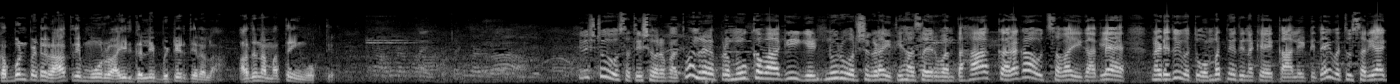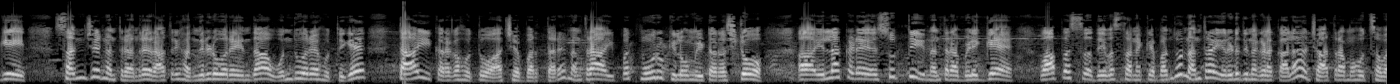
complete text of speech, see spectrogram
ಕಬ್ಬನ್ಪೇಟೆ ರಾತ್ರಿ ಮೂರು ಐದು ಗಲ್ಲಿ ಬಿಟ್ಟಿರ್ತೀರಲ್ಲ, ಅದನ್ನ ಮತ್ತೆ ಹಿಂಗೆ ಹೋಗ್ತೀವಿ ಇವಿಷ್ಟು ಸತೀಶ್ ಅವರ ಮಾತು. ಅಂದ್ರೆ ಪ್ರಮುಖವಾಗಿ ಎಂಟುನೂರು ವರ್ಷಗಳ ಇತಿಹಾಸ ಇರುವಂತಹ ಕರಗ ಉತ್ಸವ ಈಗಾಗಲೇ ನಡೆದು ಇವತ್ತು ಒಂಬತ್ತನೇ ದಿನಕ್ಕೆ ಕಾಲಿಟ್ಟಿದೆ. ಇವತ್ತು ಸರಿಯಾಗಿ ಸಂಜೆ ನಂತರ, ಅಂದ್ರೆ ರಾತ್ರಿ ಹನ್ನೆರಡುವರೆಯಿಂದ ಒಂದೂವರೆ ಹೊತ್ತಿಗೆ ತಾಯಿ ಕರಗ ಹೊತ್ತು ಆಚೆ ಬರ್ತಾರೆ. ನಂತರ ಇಪ್ಪತ್ಮೂರು ಕಿಲೋಮೀಟರ್ ಅಷ್ಟು ಎಲ್ಲಾ ಕಡೆ ಸುತ್ತಿ ನಂತರ ಬೆಳಿಗ್ಗೆ ವಾಪಸ್ ದೇವಸ್ಥಾನಕ್ಕೆ ಬಂದು ನಂತರ ಎರಡು ದಿನಗಳ ಕಾಲ ಜಾತ್ರಾ ಮಹೋತ್ಸವ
